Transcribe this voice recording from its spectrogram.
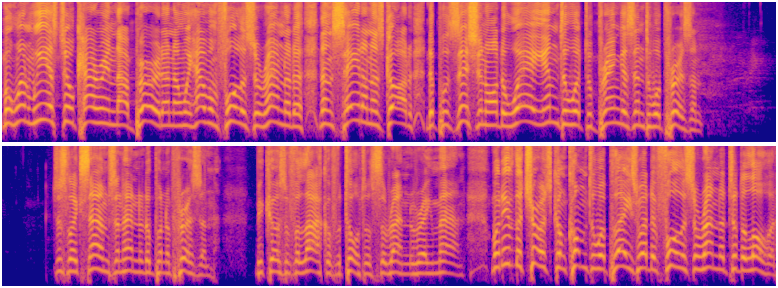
But when we are still carrying that burden and we haven't fully surrendered, uh, then Satan has got the position or the way into it to bring us into a prison. Just like Samson ended up in a prison because of a lack of a total surrender. Amen. But if the church can come to a place where they fully surrender to the Lord,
